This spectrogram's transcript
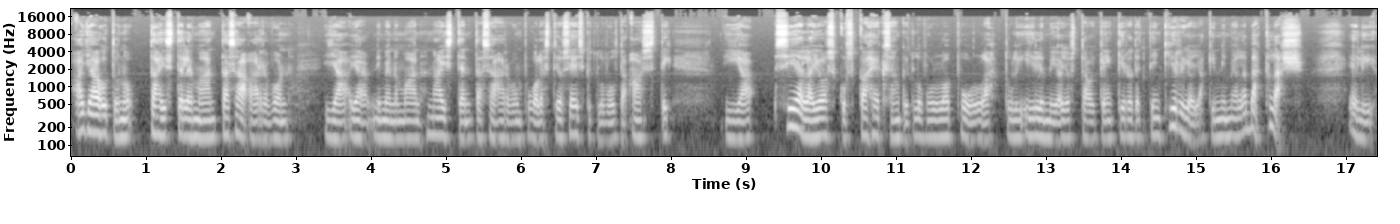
ajautunut taistelemaan tasa-arvon ja, ja nimenomaan naisten tasa-arvon puolesta jo 70-luvulta asti. Ja siellä joskus 80-luvun lopulla tuli ilmiö, josta oikein kirjoitettiin kirjojakin nimellä Backlash. Eli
